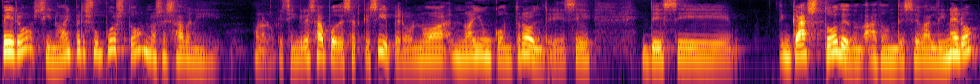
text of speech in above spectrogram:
Pero si no hay presupuesto, no se sabe ni. Bueno, lo que se ingresa puede ser que sí, pero no, hay un control de ese, de ese gasto, de a dónde se va el dinero,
